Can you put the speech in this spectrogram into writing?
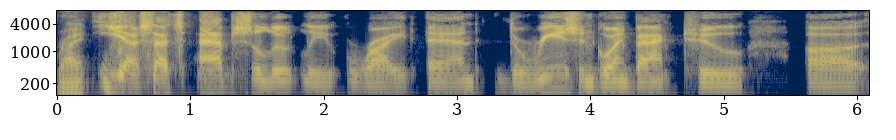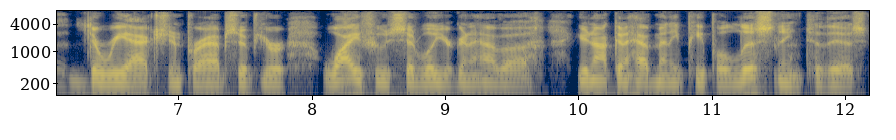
right? Yes, that's absolutely right. And the reason, going back to uh, the reaction perhaps of your wife who said well you're going to have a you're not going to have many people listening to this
